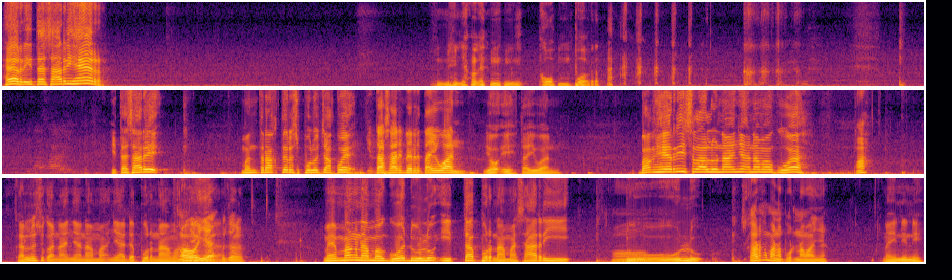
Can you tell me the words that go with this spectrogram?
Her, Ita Sari, Her. Ini nyalain kompor. Ita Sari mentraktir 10 cakwe. Kita sari dari Taiwan. Yo eh Taiwan. Bang Harry selalu nanya nama gua. Hah? Kan lu suka nanya namanya ada Purnama. Oh iya, betul. Memang nama gua dulu Ita Purnamasari. Oh. Dulu. Sekarang ke mana purnamanya? Nah ini nih.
